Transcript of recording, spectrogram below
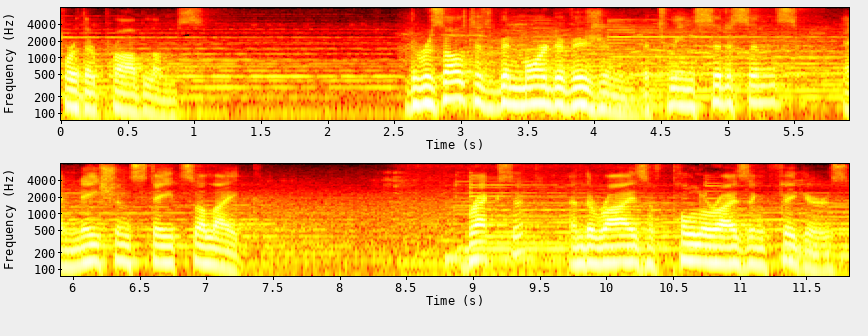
for their problems. The result has been more division between citizens and nation states alike. Brexit and the rise of polarizing figures,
